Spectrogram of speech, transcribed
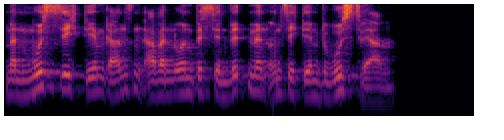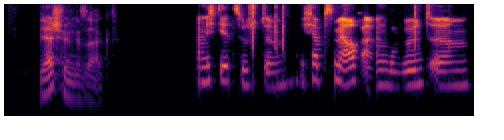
Man muss sich dem Ganzen aber nur ein bisschen widmen und sich dem bewusst werden. Sehr schön gesagt. Kann ich dir zustimmen. Ich habe es mir auch angewöhnt, ähm,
